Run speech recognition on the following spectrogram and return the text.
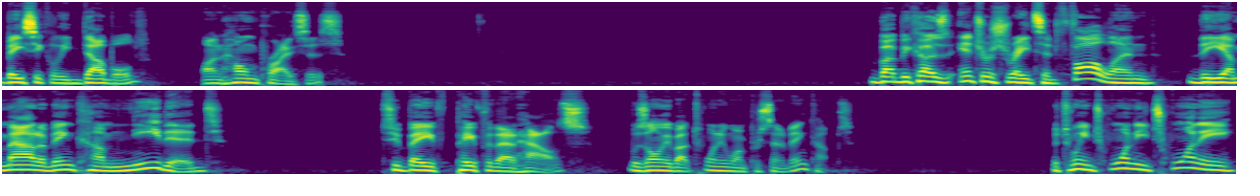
basically doubled on home prices. But because interest rates had fallen, the amount of income needed to pay, pay for that house was only about 21% of incomes. Between 2020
